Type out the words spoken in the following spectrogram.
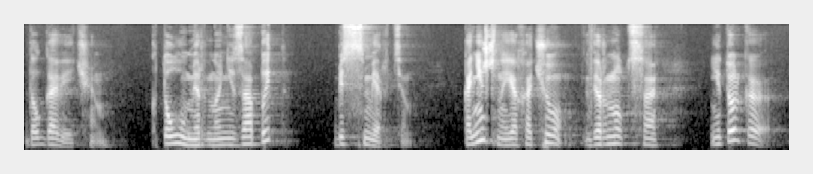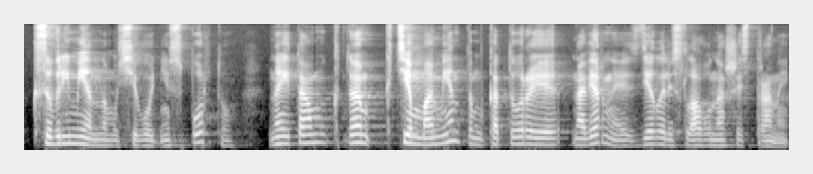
долговечен. Кто умер, но не забыт, бессмертен. Конечно, я хочу вернуться не только к современному сегодня спорту, но и тому, к, к тем моментам, которые, наверное, сделали славу нашей страны.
